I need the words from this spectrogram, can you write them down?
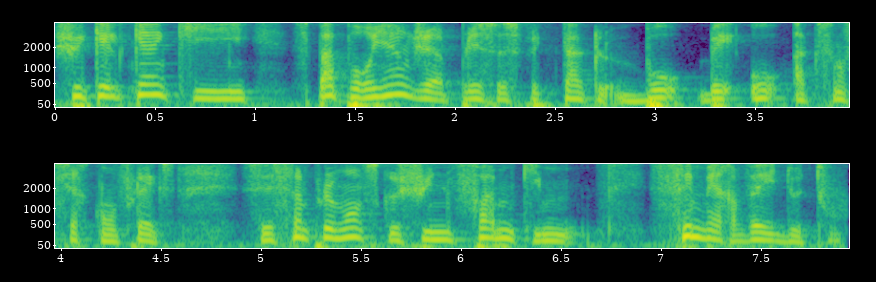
je suis quelqu'un qui, c'est pas pour rien que j'ai appelé ce spectacle beau, B-O, accent circonflexe. C'est simplement parce que je suis une femme qui s'émerveille de tout.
